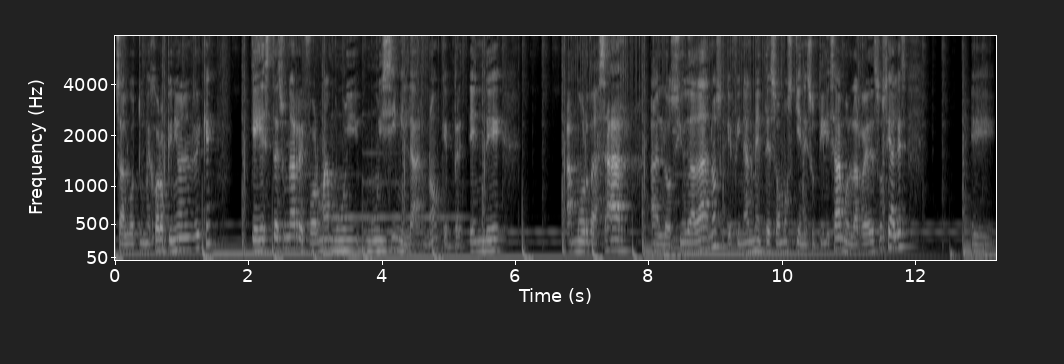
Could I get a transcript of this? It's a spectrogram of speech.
salvo tu mejor opinión, Enrique, que esta es una reforma muy, muy similar, ¿no? Que pretende amordazar a los ciudadanos, que finalmente somos quienes utilizamos las redes sociales, eh,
